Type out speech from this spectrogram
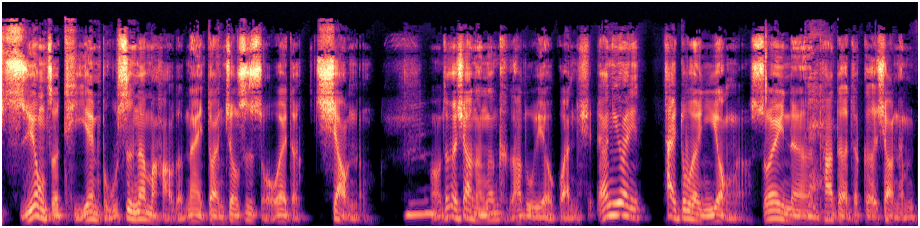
使用者体验不是那么好的那一段，就是所谓的效能。嗯、哦，这个效能跟可靠度也有关系。然啊，因为太多人用了，所以呢，它的这个效能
